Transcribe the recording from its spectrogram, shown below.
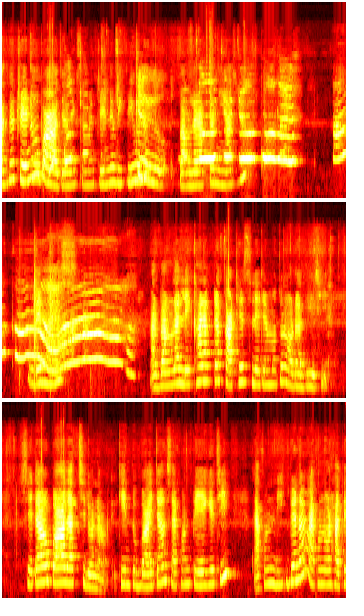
আসবে ট্রেনেও পাওয়া যায়। অনেক সময় ট্রেনে বিক্রি হলে বাংলার একটা নিয়ে আসবে। আর বাংলা লেখার একটা কাঠের স্লেটের মতন অর্ডার দিয়েছি। সেটাও পাওয়া যাচ্ছিল না। কিন্তু বাই চান্স এখন পেয়ে গেছি। এখন লিখবে না, এখন ওর হাতে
